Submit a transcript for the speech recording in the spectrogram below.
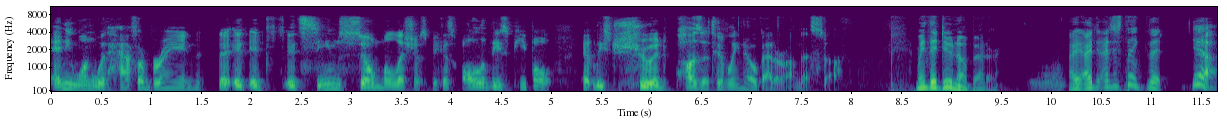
anyone with half a brain, it it it seems so malicious because all of these people at least should positively know better on this stuff. I mean, they do know better. I I, I just think that yeah.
